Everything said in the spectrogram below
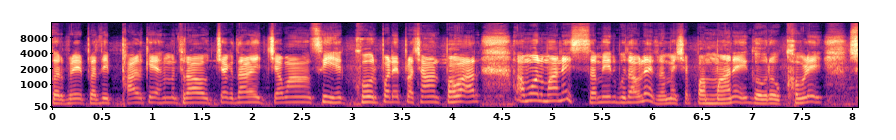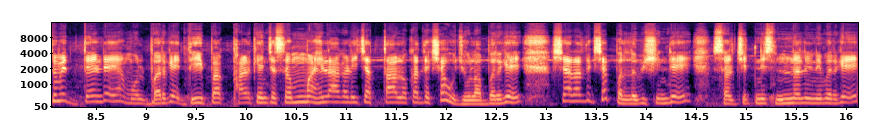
करपरे प्रदीप फाळके हनुमंतराव जगदाळे जवान सिंह खोरपडे प्रशांत पवार अमोल माने समीर बुदावले रमेश अप्पा माने गौरव खवळे सुमित देंडे अमोल बर्गे दीपक फाळके यांच्यासह महिला आघाडीच्या तालुकाध्यक्षा उज्ज्वला बर्गे शहराध्यक्ष पल्लवी शिंदे सरचिटणीस नलिनी बर्गे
